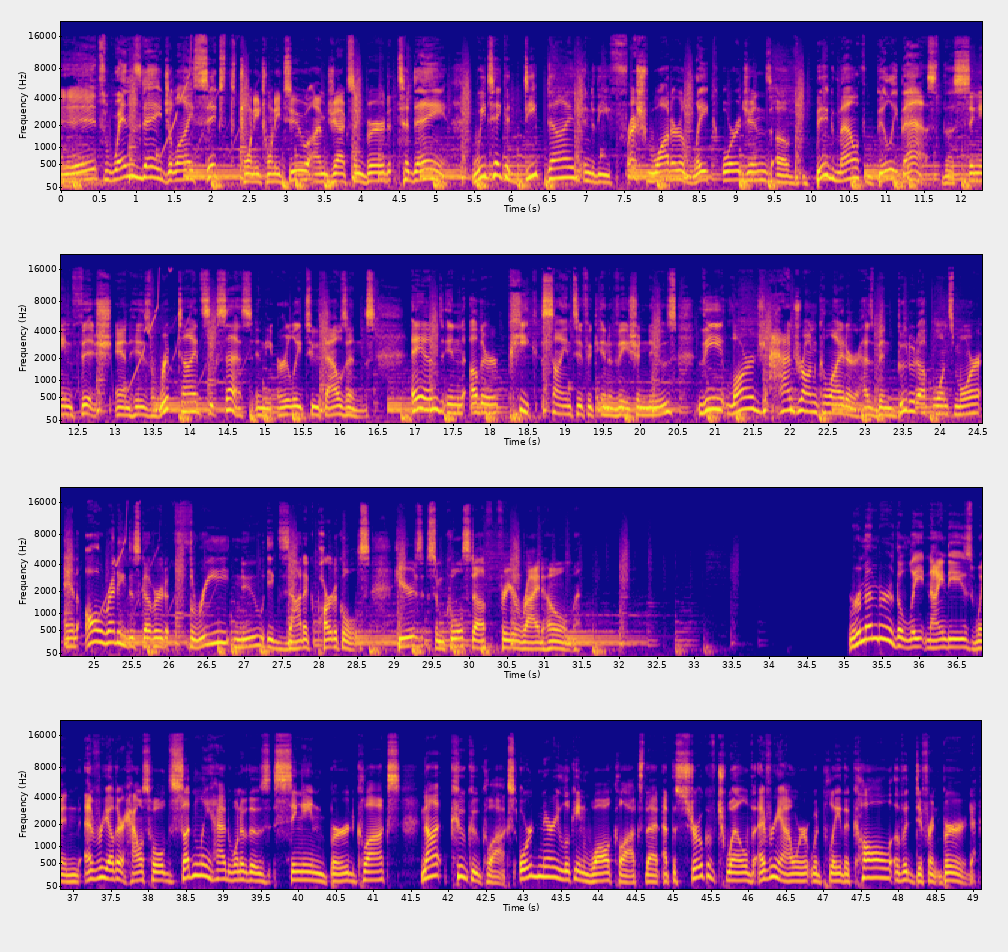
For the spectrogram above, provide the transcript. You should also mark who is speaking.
Speaker 1: It's Wednesday, July 6th, 2022. I'm Jackson Bird. Today, we take a deep dive into the freshwater lake origins of Big Mouth Billy Bass, the singing fish, and his riptide success in the early 2000s. And in other peak scientific innovation news, the Large Hadron Collider has been booted up once more and already discovered three new exotic particles. Here's some cool stuff for your ride home. Remember the late 90s when every other household suddenly had one of those singing bird clocks? Not cuckoo clocks, ordinary looking wall clocks that at the stroke of 12 every hour would play the call of a different bird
